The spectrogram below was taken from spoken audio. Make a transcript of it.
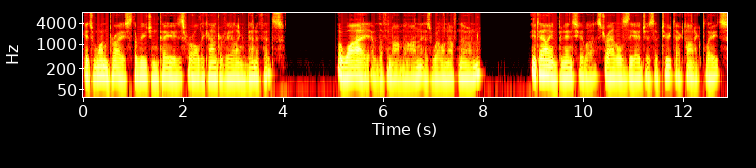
It's one price the region pays for all the countervailing benefits. The why of the phenomenon is well enough known. The Italian peninsula straddles the edges of two tectonic plates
